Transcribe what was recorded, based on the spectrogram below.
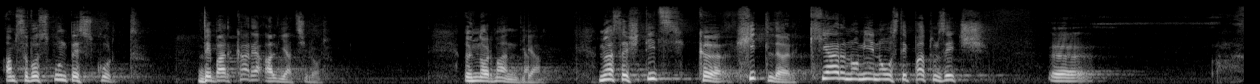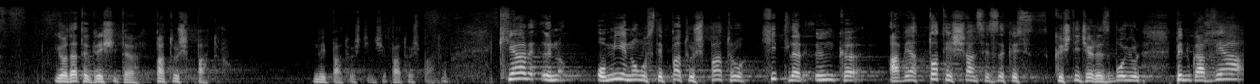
Am să vă spun pe scurt, debarcarea aliaților în Normandia. Nu să știți că Hitler, chiar în 1940, e o dată greșită, 44, nu 45, 44. Chiar în 1944, Hitler încă avea toate șanse să câștige războiul, pentru că avea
